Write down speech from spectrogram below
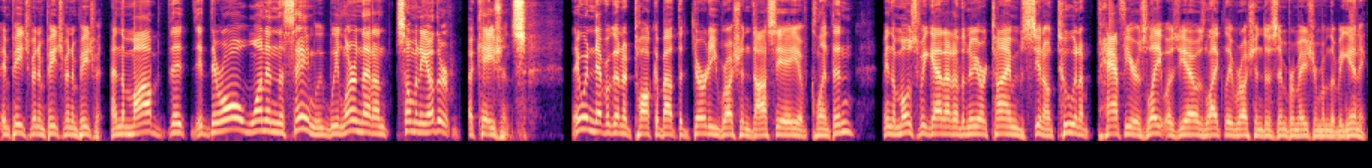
impeachment, impeachment, impeachment, and the mob. They, they're all one and the same. We, we learned that on so many other occasions. They were never going to talk about the dirty Russian dossier of Clinton. I mean, the most we got out of the New York Times, you know, two and a half years late was, yeah, it was likely Russian disinformation from the beginning.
